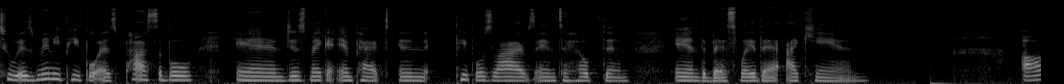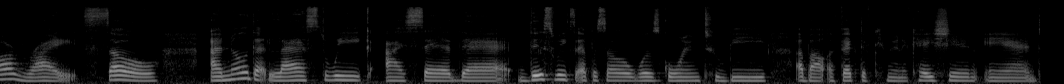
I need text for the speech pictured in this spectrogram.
to as many people as possible and just make an impact in people's lives and to help them in the best way that I can. All right, so I know that last week I said that this week's episode was going to be about effective communication, and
